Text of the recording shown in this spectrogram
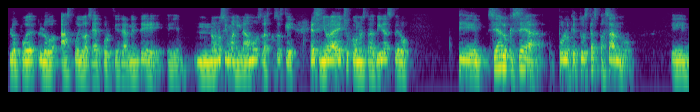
lo, lo has podido hacer, porque realmente eh, no nos imaginamos las cosas que el Señor ha hecho con nuestras vidas, pero eh, sea lo que sea por lo que tú estás pasando, eh,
